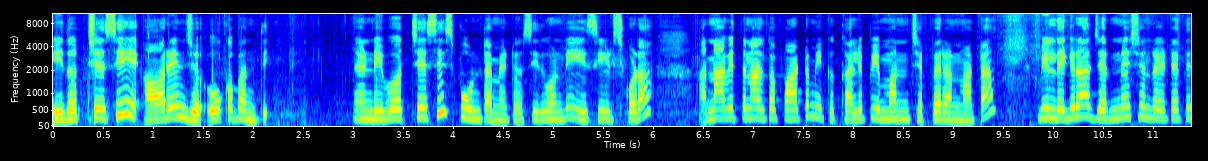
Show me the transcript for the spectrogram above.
ఇది వచ్చేసి ఆరెంజ్ ఊకబంతి. అండ్ ఇవి వచ్చేసి స్పూన్ టమాటోస్. ఇదిగోండి ఈ సీడ్స్ కూడా. నా విత్తనాలతో పాటు మీకు కలిపి ఇమ్మని చెప్పారనమాట వీళ్ళ దగ్గర జర్మినేషన్ రేట్ అయితే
